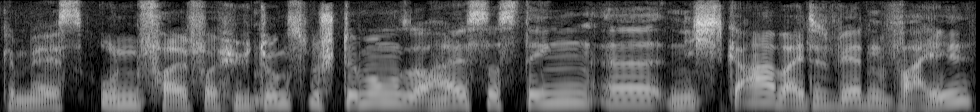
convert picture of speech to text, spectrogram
gemäß Unfallverhütungsbestimmungen, so heißt das Ding, äh, nicht gearbeitet werden, weil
